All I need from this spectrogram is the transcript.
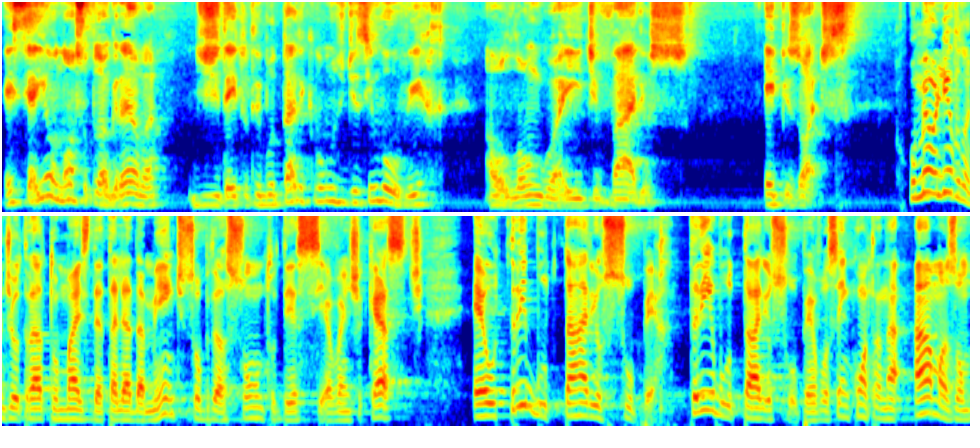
esse aí é o nosso programa de direito tributário que vamos desenvolver ao longo aí de vários episódios. O meu livro, onde eu trato mais detalhadamente sobre o assunto desse Evangelcast, é o Tributário Super. Tributário Super. Você encontra na Amazon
